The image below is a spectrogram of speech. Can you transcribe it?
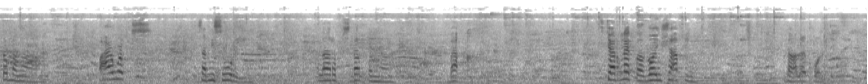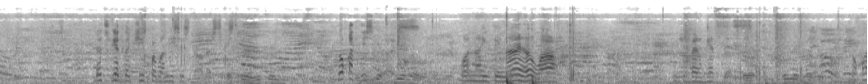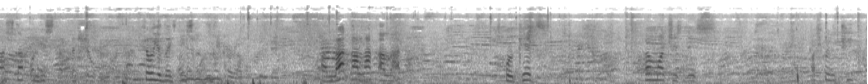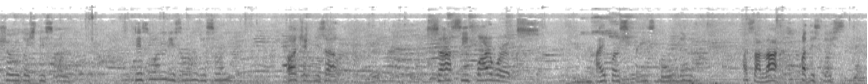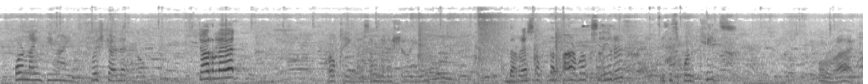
Ito mga fireworks sa Missouri. A lot of stuff on the back. Charlotte, oh, going shopping. Dollar forty-nine. Let's get the cheaper one. This is dollar sixty. Look at this, guys. One ninety-nine. Oh wow. You better get this. Look, last stop on this stuff. Let's show you. Show you guys this one. Lot, a lot, a lot. For kids. How much is this? That's pretty. I'll show you guys this one. This one, this one, this one. Oh, check this out. Sassy Fireworks. Hyperspace Golden. That's a lot. Look at this, guys. 4.99. Where's Charlotte go? Charlotte! Okay, guys, I'm gonna show you the rest of the fireworks later. This is for kids. Alright.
